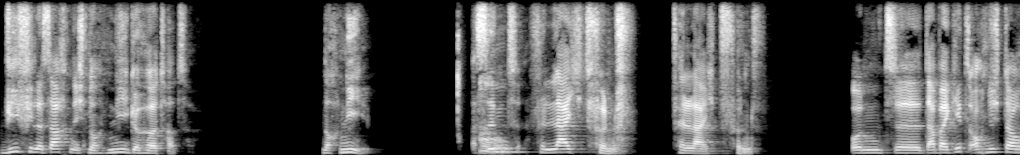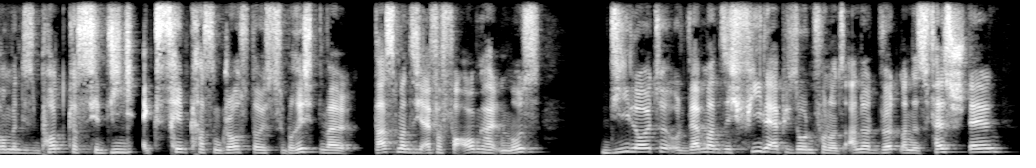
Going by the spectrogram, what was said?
wie viele Sachen ich noch nie gehört hatte. Noch nie. Das oh. sind vielleicht fünf. Vielleicht fünf. Und äh, dabei geht es auch nicht darum, in diesem Podcast hier die extrem krassen Growth Stories zu berichten, weil was man sich einfach vor Augen halten muss, die Leute, und wenn man sich viele Episoden von uns anhört, wird man es feststellen,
